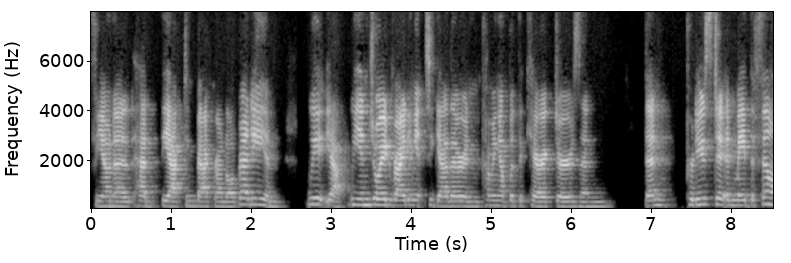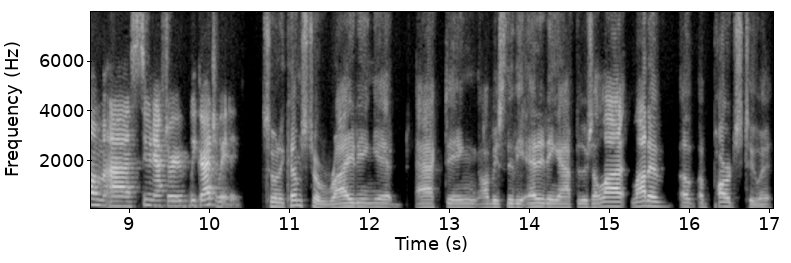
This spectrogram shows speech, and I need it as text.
Fiona had the acting background already. And we, yeah, we enjoyed writing it together and coming up with the characters, and then produced it and made the film uh, soon after we graduated. So when it comes to writing it, acting, obviously the editing after, there's a lot, lot of, of, of parts to it.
